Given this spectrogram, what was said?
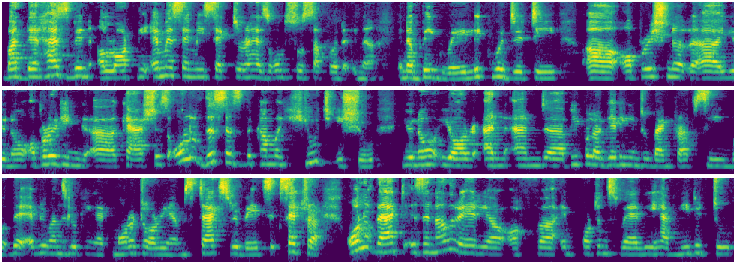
but there has been a lot. The MSME sector has also suffered in a in a big way. Liquidity, uh, operational, uh, you know, operating uh, cashes. All of this has become a huge issue. You know, your and and uh, people are getting into bankruptcy. Everyone's looking at moratoriums, tax rebates, etc. All of that is another area of uh, importance where we have needed to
